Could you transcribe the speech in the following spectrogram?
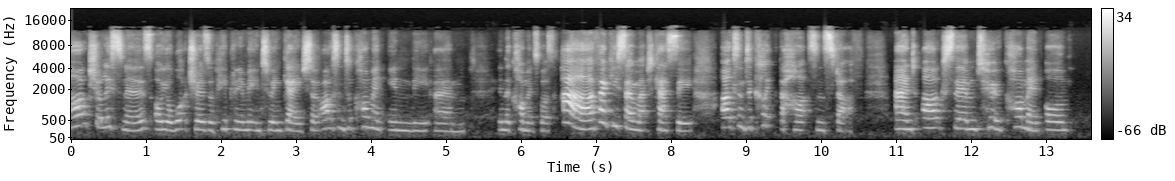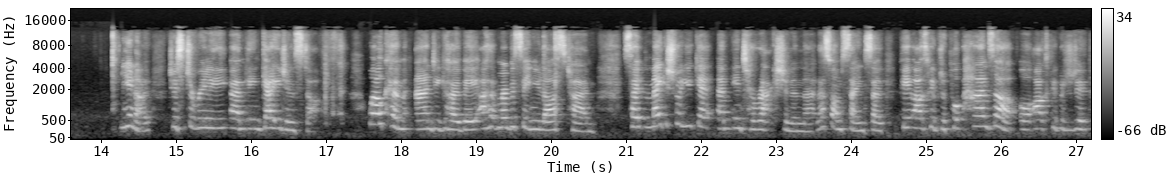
ask your listeners or your watchers or people in your meeting to engage. So ask them to comment in the um, in the comments box. Ah, thank you so much, Cassie. Ask them to click the hearts and stuff, and ask them to comment or you know just to really um, engage and stuff Welcome, Andy Kobe. I remember seeing you last time. So make sure you get um, interaction in that. That's what I'm saying. So people ask people to put hands up or ask people to do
